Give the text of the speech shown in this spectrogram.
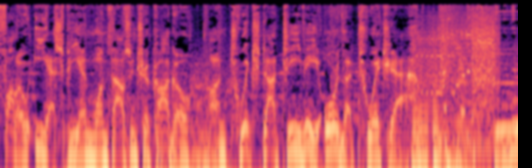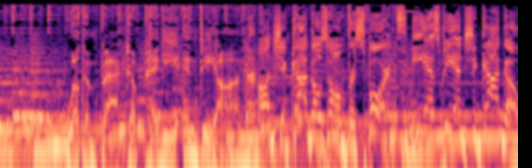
Follow ESPN 1000 Chicago on twitch.tv or the Twitch app. Welcome back to Peggy and Dionne. on Chicago's home for sports, ESPN Chicago.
